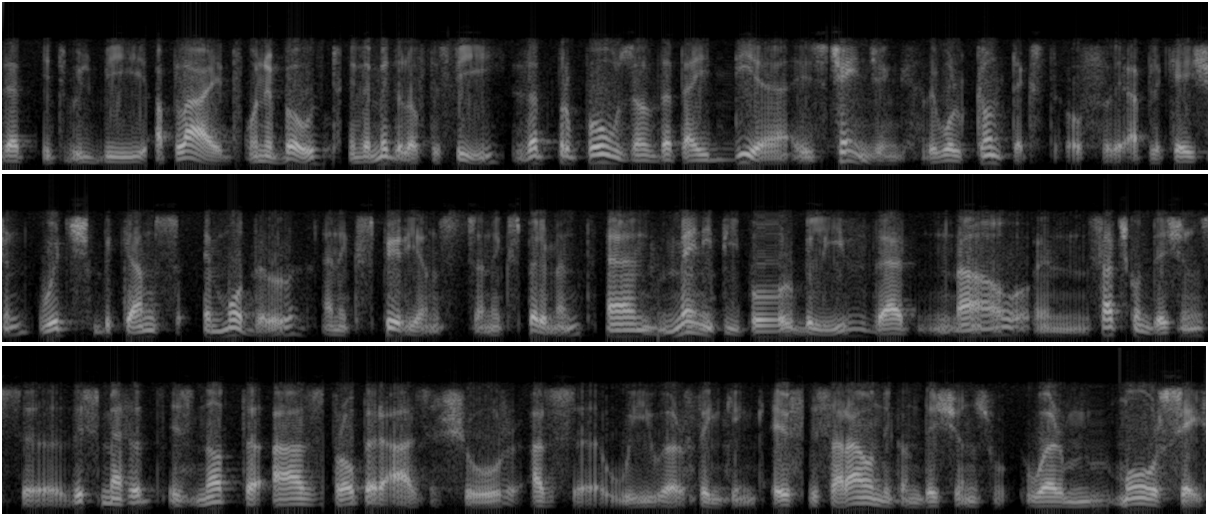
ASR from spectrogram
that it will be applied on a boat in the middle of the sea, that proposal, that idea is changing the whole context of the application, which becomes a model, an experience, an experiment. And many people believe that now, in such conditions, uh, this method is not uh, as proper, as sure as uh, we were thinking if the surrounding conditions were more safe.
